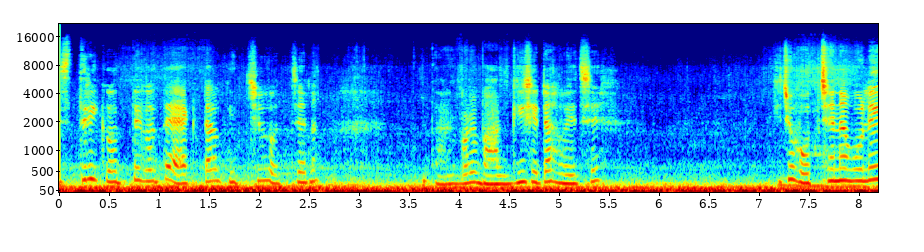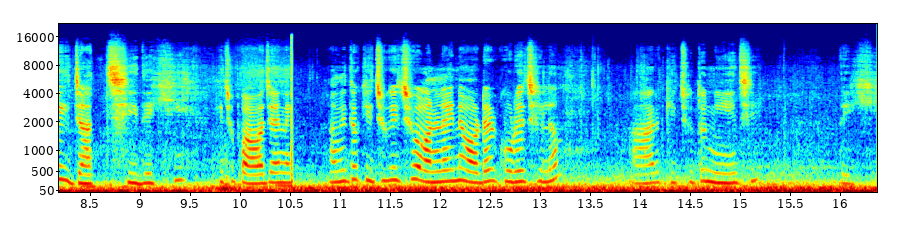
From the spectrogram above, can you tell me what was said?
ইস্ত্রি করতে করতে একটাও কিচ্ছু হচ্ছে না। তারপরে ভাগ্যি সেটা হয়েছে। কিছু হচ্ছে না বলেই যাচ্ছি দেখি, কিছু পাওয়া যায় না আমি তো কিছু কিছু অনলাইনে অর্ডার করেছিলাম, আর কিছু তো নিয়েছি। দেখি।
